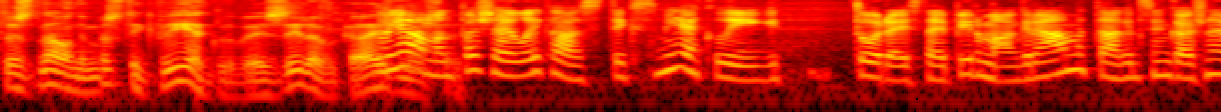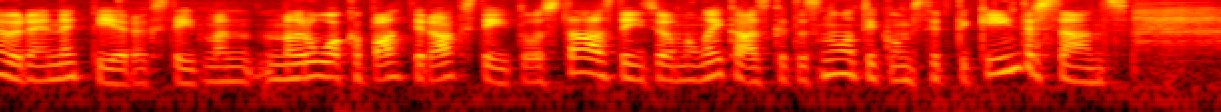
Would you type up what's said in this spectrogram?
tas nav nemaz tik viegli. Mēs zinām, kā Nu, aizmirst. jā, man pašai likās tik smieklīgi. Toreiz tajā pirmā grāmatā, kad es vienkārši nevarēju nepierakstīt. Man, man roka pati rakstīja to stāstījumus, jo man likās, ka tas notikums ir tik interesants. Uh,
